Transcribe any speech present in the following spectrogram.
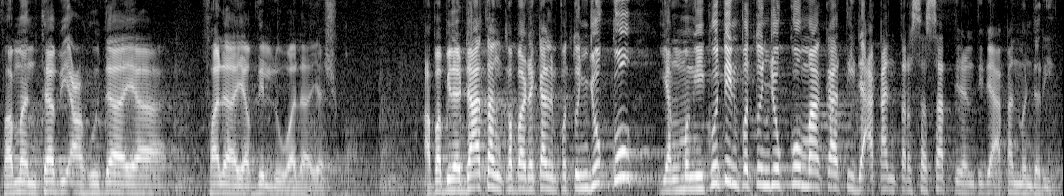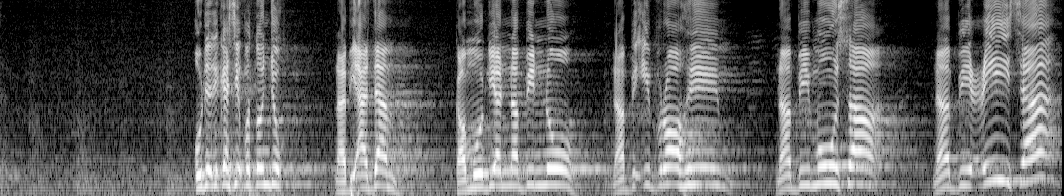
faman tabi'a hudaya fala yadhillu wala yashqa. Apabila datang kepada kalian petunjukku yang mengikuti petunjukku maka tidak akan tersesat dan tidak akan menderita. Udah dikasih petunjuk Nabi Adam, kemudian Nabi Nuh, Nabi Ibrahim, Nabi Musa, Nabi Isa,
